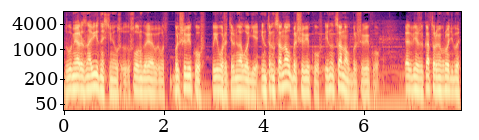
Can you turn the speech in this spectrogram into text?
двумя разновидностями, условно говоря, вот большевиков, по его же терминологии, интернационал большевиков и национал большевиков э, между которыми вроде бы...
